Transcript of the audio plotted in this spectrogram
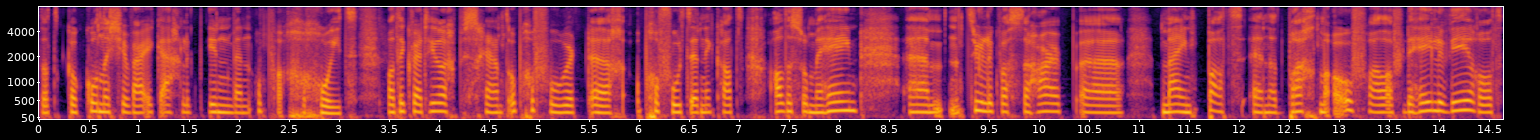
dat kokonnetje waar ik eigenlijk in ben opgegroeid. Want ik werd heel erg beschermd opgevoerd, uh, opgevoed en ik had alles om me heen. Um, natuurlijk was de harp uh, mijn pad en dat bracht me overal over de hele wereld.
